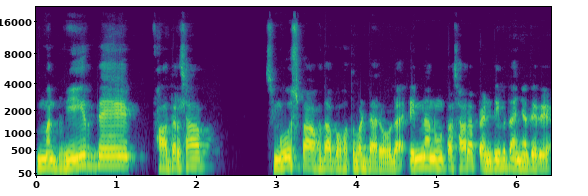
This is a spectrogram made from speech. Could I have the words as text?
ਮਨਵੀਰ ਦੇ ਫਾਦਰ ਸਾਹਿਬ ਸਮੂਹ ਸਟਾਫ ਦਾ ਬਹੁਤ ਵੱਡਾ ਰੋਲ ਹੈ। ਇਹਨਾਂ ਨੂੰ ਤਾਂ ਸਾਰਾ ਪਿੰਡ ਹੀ ਵਧਾਈਆਂ ਦੇ ਰਿਹਾ।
